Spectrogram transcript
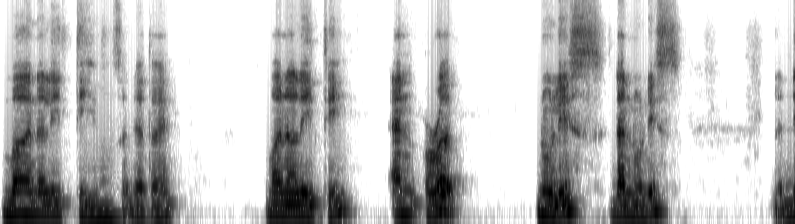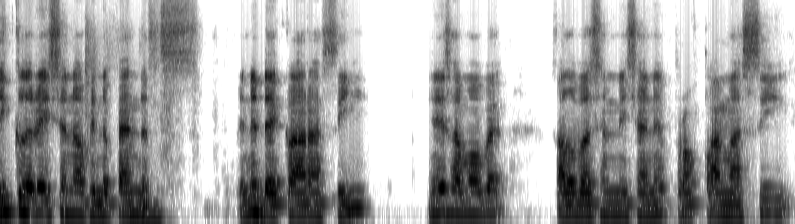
meneliti maksudnya tuh ya meneliti and wrote nulis dan nulis the Declaration of Independence. Ini deklarasi, ini sama kalau bahasa Indonesia ini proklamasi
